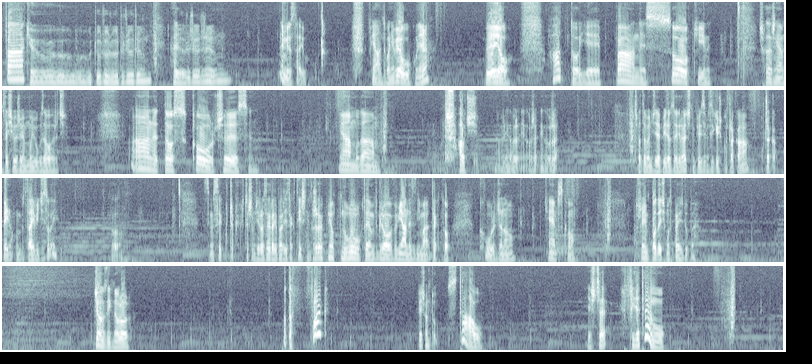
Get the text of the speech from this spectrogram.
Fuck you. Nie mnie zostawił. Ja chyba nie wyjął łuku, nie? Wyjął. A to jebany sukin. Szkoda, że nie mam tyle siły, żeby mój łuk założyć. Ale to skurczysyn. Ja mu dam. Auć. Dobrze, niedobrze, niedobrze, niedobrze. Trzeba to będzie lepiej rozegrać. Najpierw zjemy jakiegoś kurczaka. Kurczaka. Ej no, tutaj widzi, słuchaj. O. Zjemy sobie kurczaka, który trzeba będzie rozegrać bardziej taktycznie. Tylko, żeby miał ten łuk, to ja wygrał wymiany z nim, a tak to... Kurde no. Kiepsko. Przynajmniej podejść mu sprawdzić dupę. Gdzie on zniknął, lol? What the fuck? Wiesz, on tu stał. Jeszcze chwilę temu.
